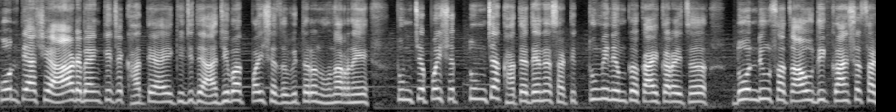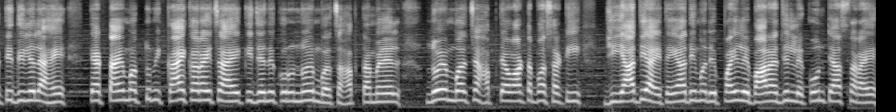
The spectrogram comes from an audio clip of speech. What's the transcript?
कोणते असे आठ बँकेचे खाते आहे की जिथे अजिबात पैशाचं वितरण होणार नाही? तुमचे पैसे तुमच्या खात्यात देण्यासाठी तुम्ही नेमकं काय करायचं? दोन दिवसाचा अवधी कशासाठी दिलेला आहे. त्या टायमात तुम्ही काय करायचं आहे की जेणेकरून नोव्हेंबरचा हप्ता मिळेल? नोव्हेंबरच्या हप्त्या वाटपासाठी जी यादी आहे त्या यादीमध्ये पहिले बारा जिल्हे कोणते असणार आहे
